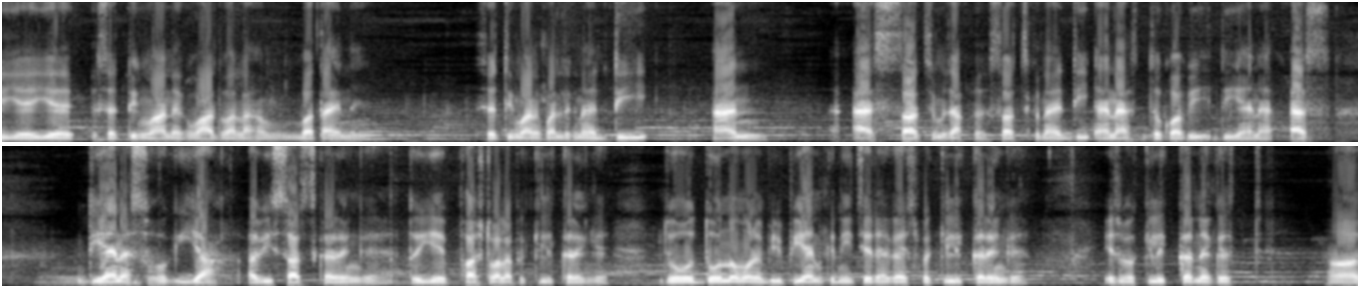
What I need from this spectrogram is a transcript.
ये ये सेटिंग मारने के बाद वाला हम बताए नहीं। सेटिंग मारने के बाद लिखना है डी एन एस सर्च में जाकर सर्च करना है डी एन एस देखो अभी D N S D N S हो गया अभी सर्च करेंगे तो ये फ़र्स्ट वाला पे क्लिक करेंगे, जो दो नंबर वी पी एन के नीचे रहेगा, इस पर क्लिक करेंगे। इस पर क्लिक करने के हाँ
